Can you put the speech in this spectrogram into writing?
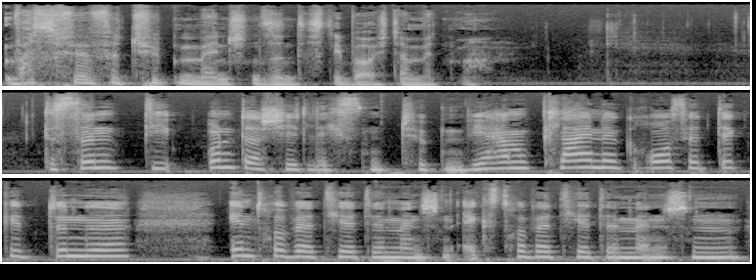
was für, für Typen Menschen sind es, die bei euch da mitmachen? Das sind die unterschiedlichsten Typen. Wir haben kleine, große, dicke, dünne, introvertierte Menschen, extrovertierte Menschen.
